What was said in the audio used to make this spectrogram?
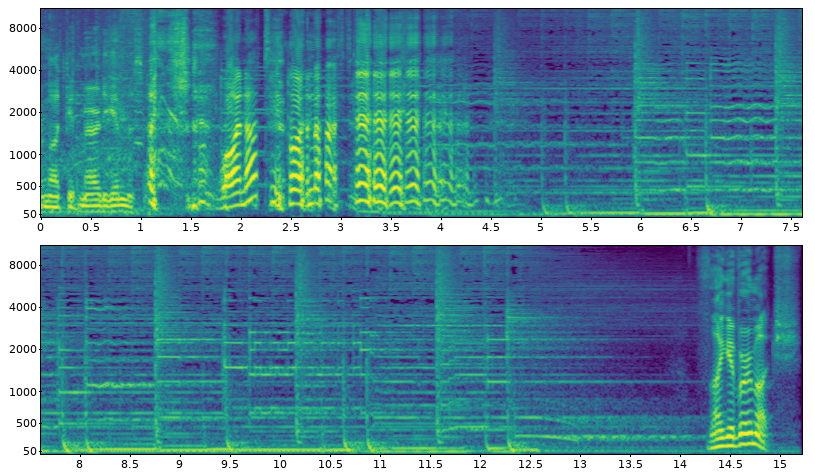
You might get married again this Why not? Why not? Thank you very much.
